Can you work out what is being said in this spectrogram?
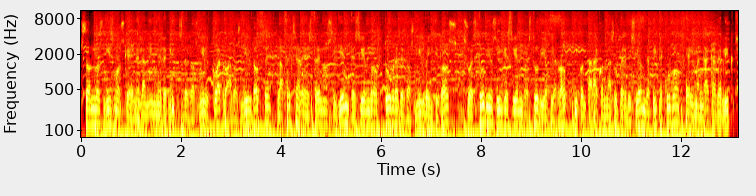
son los mismos que en el anime de Bleach de 2004 a 2012, la fecha de estreno siguiente siendo octubre de 2022, su estudio sigue siendo Estudio Pierrot, y contará con la supervisión de Tite Kubo, el mangaka de Bleach.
